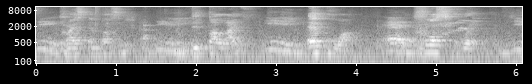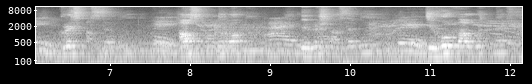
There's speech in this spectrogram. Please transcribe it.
C. Christ Embassy, D. Deeper Life. Equa, F. Foursquare, G. Grace Assembly. House on the Rock. Illumination Assembly. Jehovah Witness.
